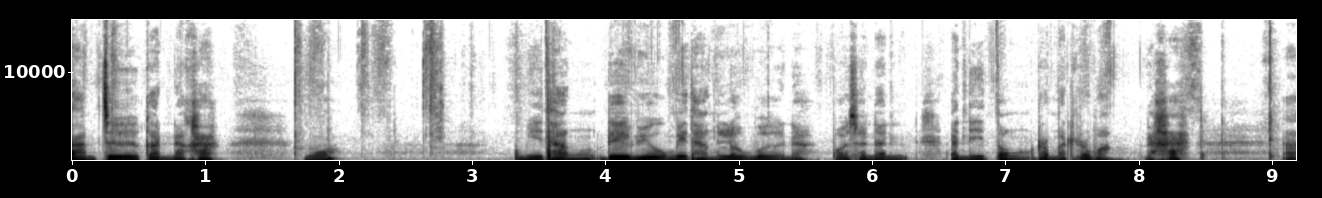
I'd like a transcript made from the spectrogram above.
ตามเจอกันนะคะ เนาะ มีทั้งเดวิลมีทั้งเลเวอร์นะ เพราะฉะนั้นอันนี้ต้องระมัดระวังนะคะอะ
